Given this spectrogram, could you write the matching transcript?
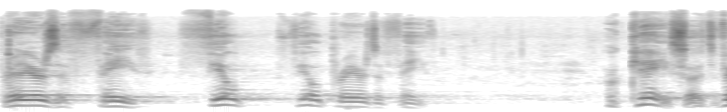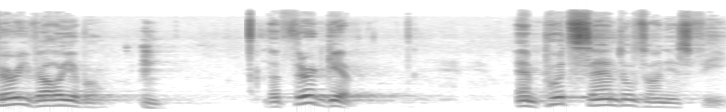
prayers of faith, filled, filled prayers of faith. Okay, so it's very valuable. Mm. the third gift, and put sandals on his feet.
